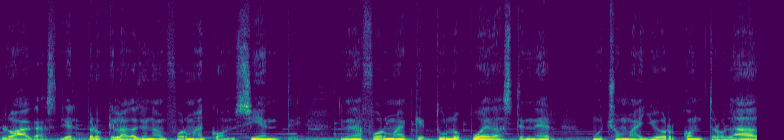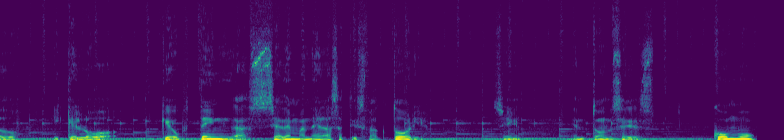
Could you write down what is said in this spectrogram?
lo hagas, pero que lo hagas de una forma consciente, de una forma que tú lo puedas tener mucho mayor controlado y que lo que obtengas sea de manera satisfactoria. ¿sí? Entonces, cómo,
